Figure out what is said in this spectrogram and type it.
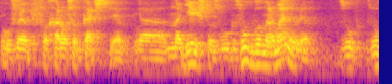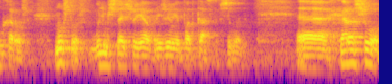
уже в хорошем качестве. Э, надеюсь, что звук, звук был нормальный, Ульяна? Звук, звук хороший. Ну что ж, будем считать, что я в режиме подкастов сегодня. Э, хорошо.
